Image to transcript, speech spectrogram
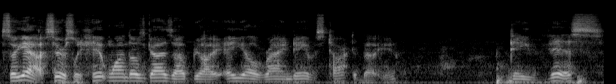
So yeah, seriously, hit one of those guys up. Be like, hey yo, Ryan Davis talked about you. Davis.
